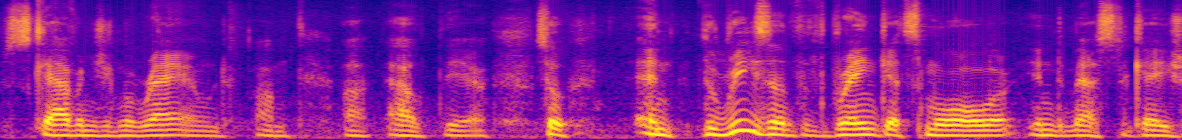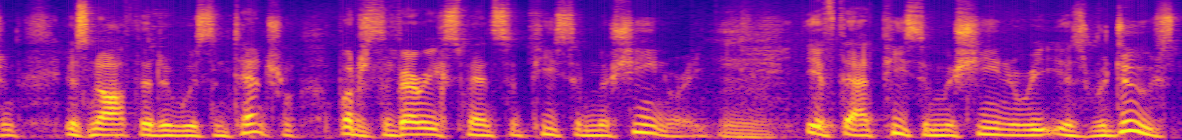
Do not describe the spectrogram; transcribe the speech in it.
scavenging around um, uh, out there. So and the reason that the brain gets smaller in domestication is not that it was intentional, but it's a very expensive piece of machinery. Mm. If that piece of machinery is reduced,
